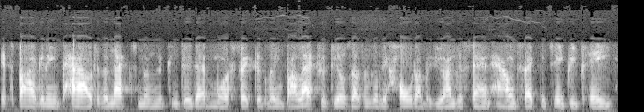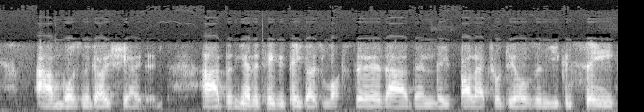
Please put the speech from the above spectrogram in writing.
its bargaining power to the maximum and can do that more effectively in bilateral deals doesn't really hold up if you understand how, in fact, the TPP um, was negotiated. Uh, but, you know, the TPP goes a lot further than these bilateral deals, and you can see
